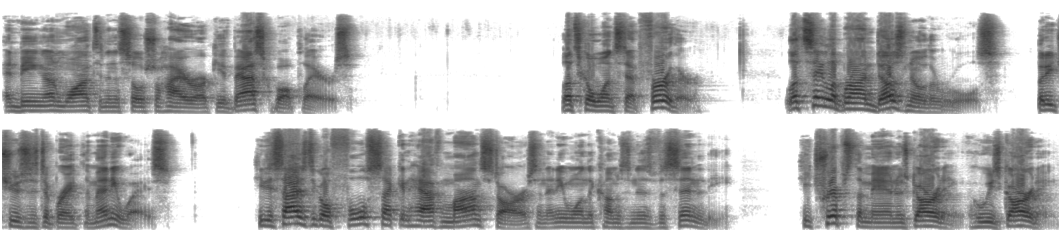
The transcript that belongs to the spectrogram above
and being unwanted in the social hierarchy of basketball players. Let's go one step further. Let's say LeBron does know the rules, but he chooses to break them anyways. He decides to go full second half monstars on anyone that comes in his vicinity. He trips the man who's guarding, who he's guarding.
